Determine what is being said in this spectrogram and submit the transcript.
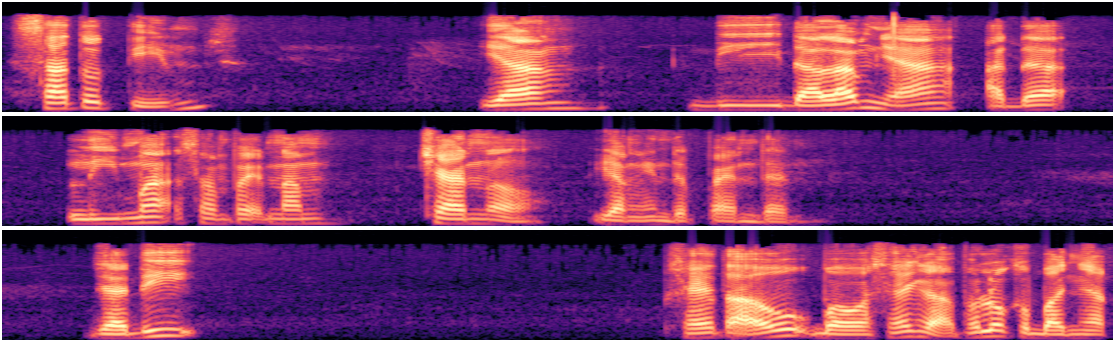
satu tim yang di dalamnya ada 5 sampai 6 channel yang independen. Jadi saya tahu bahwa saya nggak perlu ke banyak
